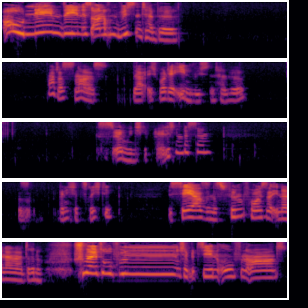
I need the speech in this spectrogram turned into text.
Oh, neben denen ist auch noch ein Wüstentempel. Ah, das ist nice. Ja, ich wollte ja eh einen Wüstentempel. Ist es irgendwie nicht gefährlich ein bisschen? Also, wenn ich jetzt richtig. Bisher sind es fünf Häuser ineinander drin. Schmelzofen! Ich habe jetzt hier einen Ofenart.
